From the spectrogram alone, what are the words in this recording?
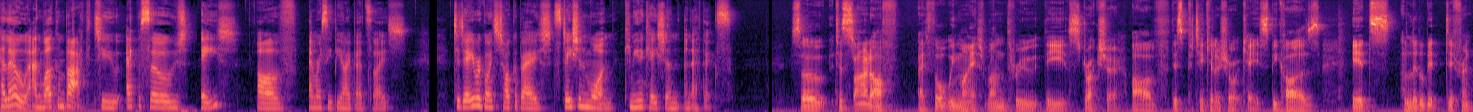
Hello, and welcome back to episode eight of MRCPI Bedside. Today, we're going to talk about Station One Communication and Ethics. So, to start off, I thought we might run through the structure of this particular short case because it's a little bit different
